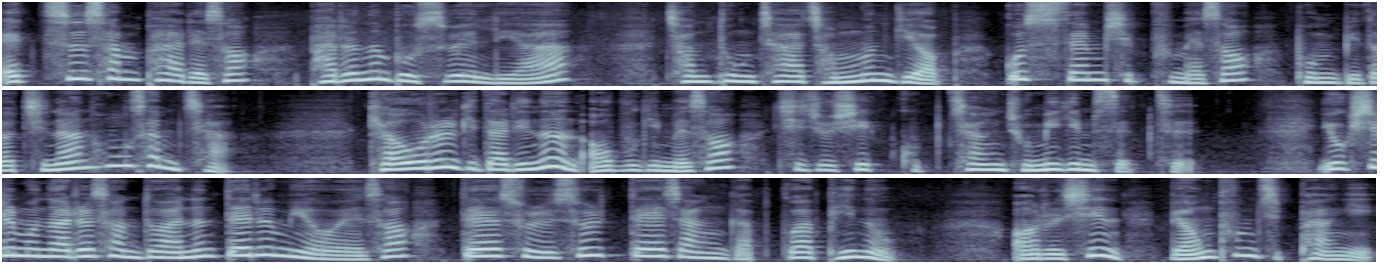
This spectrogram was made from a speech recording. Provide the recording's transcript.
X38에서 바르는 보스웰리아, 전통차 전문기업 꽃샘 식품에서 봄비더 진한 홍삼차, 겨울을 기다리는 어부김에서 지주식 곱창 조미김 세트, 욕실 문화를 선도하는 때르미오에서 때술술 때장갑과 비누, 어르신 명품 지팡이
